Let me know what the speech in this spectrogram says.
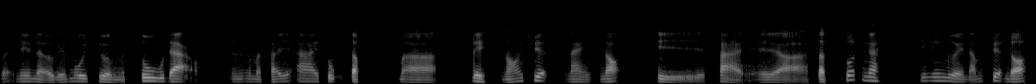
Vậy nên là ở cái môi trường tu đạo mà thấy ai tụ tập mà để nói chuyện này nọ thì phải à, tật suốt ngay những cái người nắm chuyện đó.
